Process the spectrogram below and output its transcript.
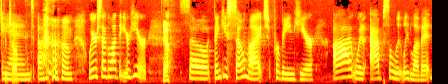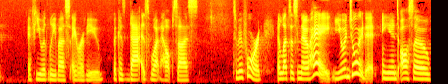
Good and um, we're so glad that you're here. Yeah. So thank you so much for being here. I would absolutely love it if you would leave us a review because that is what helps us to move forward. It lets us know, hey, you enjoyed it. And also,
